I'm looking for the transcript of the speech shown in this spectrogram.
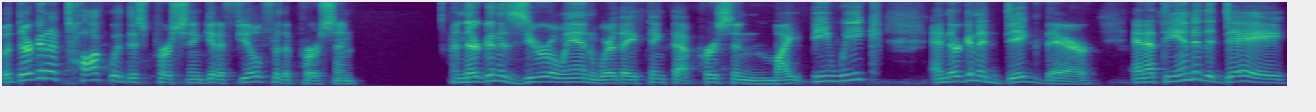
but they're going to talk with this person and get a feel for the person and they're going to zero in where they think that person might be weak and they're going to dig there. And at the end of the day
